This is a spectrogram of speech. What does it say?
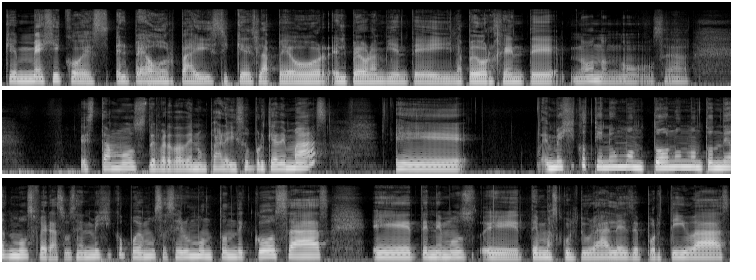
que México es el peor país y que es la peor, el peor ambiente y la peor gente. No, no, no. O sea, estamos de verdad en un paraíso porque además eh, México tiene un montón, un montón de atmósferas. O sea, en México podemos hacer un montón de cosas. Eh, tenemos eh, temas culturales, deportivas,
